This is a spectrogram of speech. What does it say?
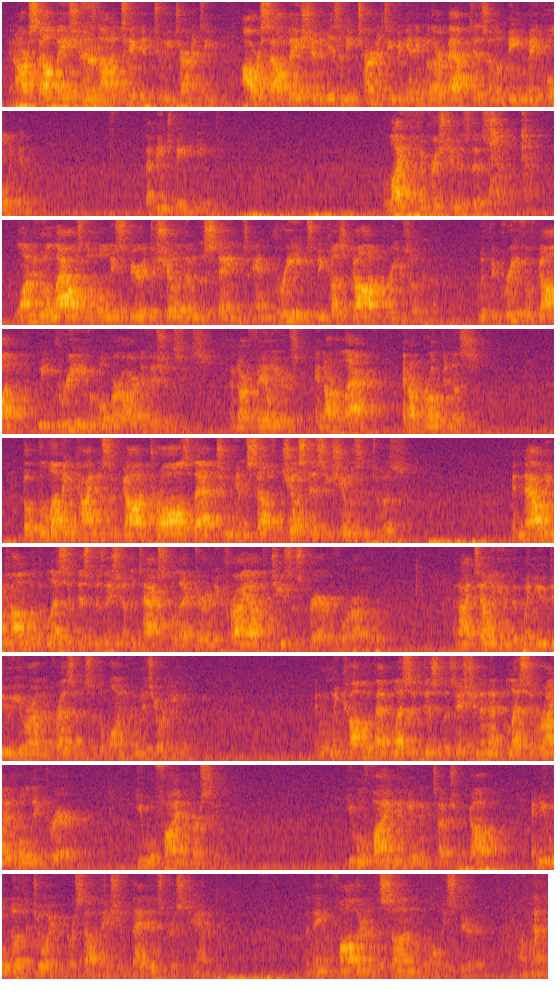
And our salvation is not a ticket to eternity. Our salvation is an eternity beginning with our baptism of being made whole again. That means being healed. The life of the Christian is this one who allows the Holy Spirit to show them the stains and grieves because God grieves over them. With the grief of God, we grieve over our deficiencies and our failures and our lack and our brokenness. But the loving kindness of God draws that to Himself just as He shows it to us. And now we come with the blessed disposition of the tax collector and we cry out the Jesus prayer before our Lord. And I tell you that when you do, you are in the presence of the one who is your healer. And when we come with that blessed disposition and that blessed right and holy prayer, you will find mercy. You will find the healing touch of God, and you will know the joy of your salvation. That is Christianity. In the name of the Father, and of the Son, and of the Holy Spirit. Amen.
